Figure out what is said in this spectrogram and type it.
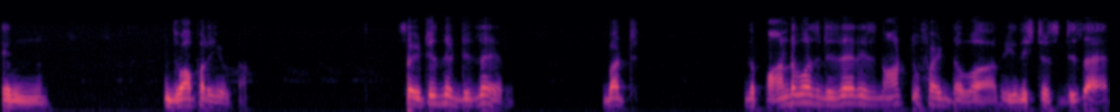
in Dwapara Yuga. So it is the desire, but the Pandavas' desire is not to fight the war, Yudhishthir's desire,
